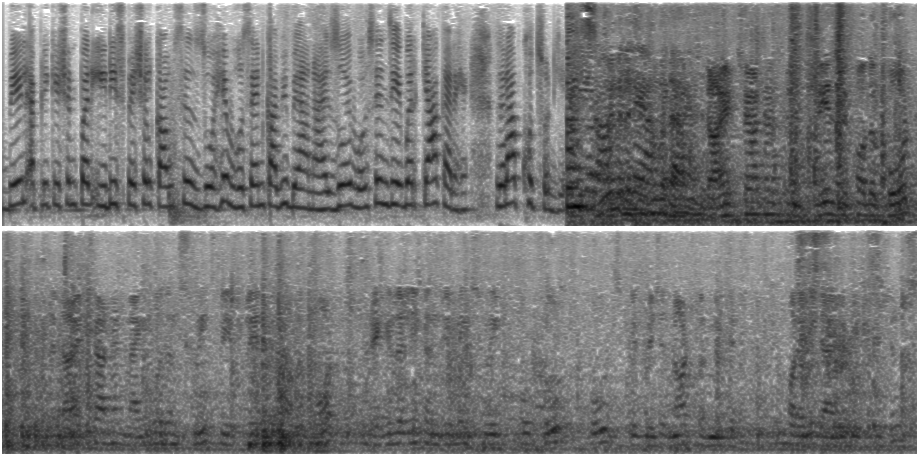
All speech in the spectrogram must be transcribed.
बेल एप्लीकेशन पर ED special council Zoheb Hussain का भी बयान आया जोहेब हुसैन जी एक बार क्या करें ज़रा आप खुद सुनिए। Regularly consuming sweet food, food foods which is not permitted for any diabetic patients.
